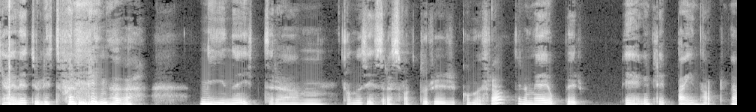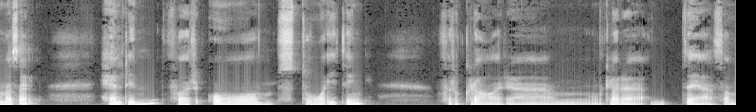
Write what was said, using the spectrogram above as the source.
jeg vet jo litt for mine, mine ytre kan du si, stressfaktorer kommer fra. Selv om jeg jobber egentlig beinhardt med meg selv hele tiden for å stå i ting. For å klare, klare det som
